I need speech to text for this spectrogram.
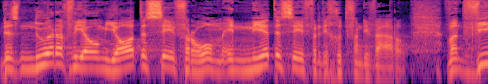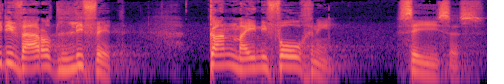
Dis nodig vir jou om ja te sê vir hom en nee te sê vir die goed van die wêreld. Want wie die wêreld liefhet, kan my nie volg nie, sê Jesus.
